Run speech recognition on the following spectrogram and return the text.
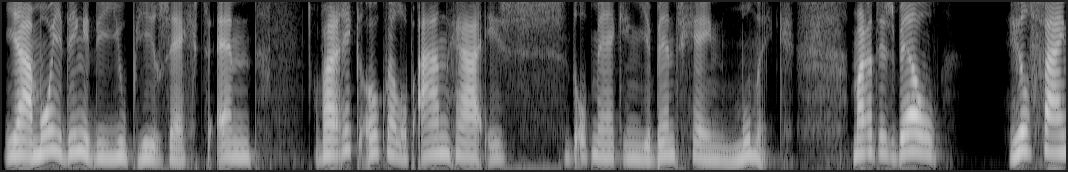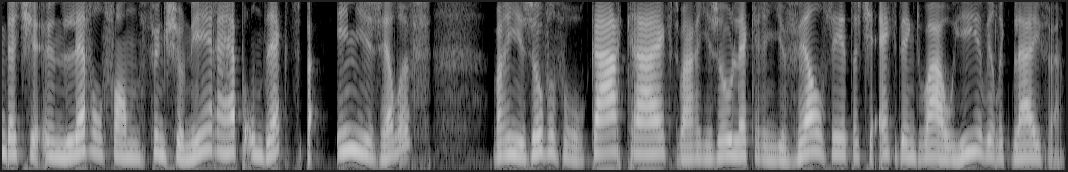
ja, mooie dingen die Joep hier zegt. En waar ik ook wel op aanga is de opmerking: je bent geen monnik. Maar het is wel heel fijn dat je een level van functioneren hebt ontdekt in jezelf. Waarin je zoveel voor elkaar krijgt, waarin je zo lekker in je vel zit, dat je echt denkt: wauw, hier wil ik blijven.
